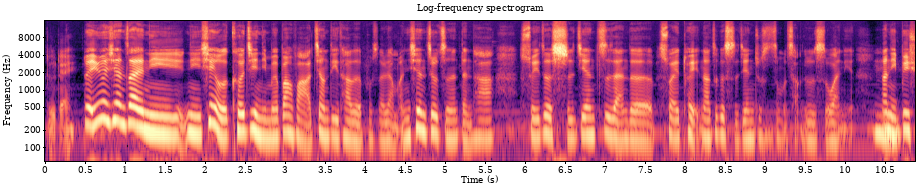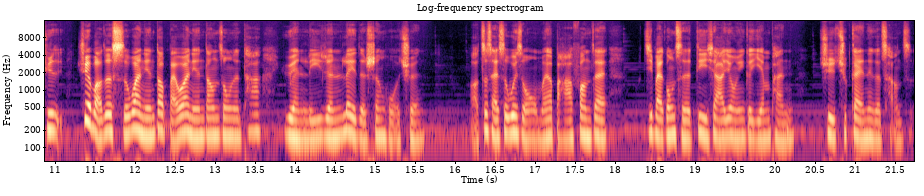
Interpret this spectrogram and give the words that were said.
对不对？对，因为现在你你现有的科技，你没有办法降低它的辐射量嘛，你现在就只能等它随着时间自然的衰退，那这个时间就是这么长，就是十万年。嗯、那你必须确保这十万年到百万年当中呢，它远离人类的生活圈啊，这才是为什么我们要把它放在。几百公尺的地下，用一个岩盘去去盖那个厂子，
